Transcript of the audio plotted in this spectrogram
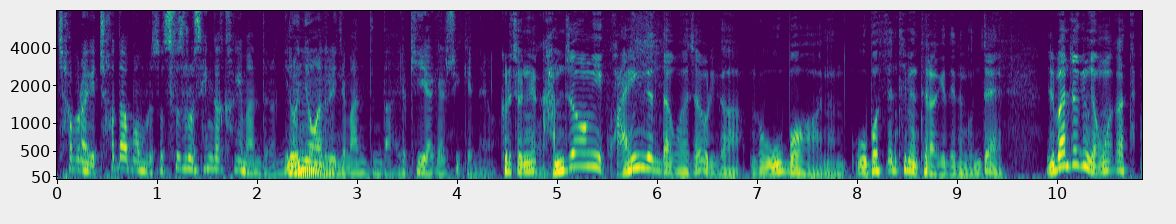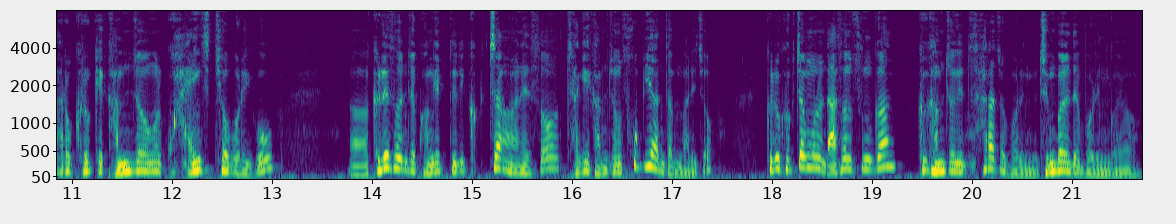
차분하게 쳐다봄으로써 스스로 생각하게 만드는 이런 음. 영화들을 이제 만든다 이렇게 이야기할 수 있겠네요. 그렇죠. 그러니까 감정이 과잉된다고 하죠 우리가 이거 오버하는 오버 센티멘트하게 되는 건데 일반적인 영화가 바로 그렇게 감정을 과잉시켜 버리고 어, 그래서 이제 관객들이 극장 안에서 자기 감정을 소비한단 말이죠. 그리고 극장문을 나선 순간 그 감정이 사라져 버리는 거, 증발돼 버리는 거예요.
